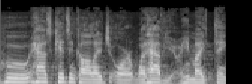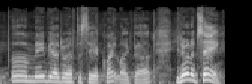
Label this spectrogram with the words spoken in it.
who has kids in college or what have you. He might think, oh, maybe I don't have to say it quite like that. You know what I'm saying?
